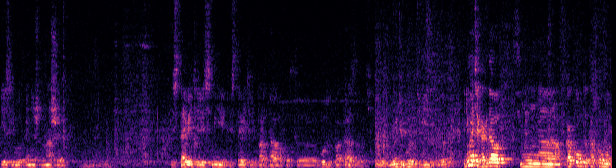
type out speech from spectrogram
Если вот, конечно, наши м, представители СМИ, представители порталов вот, э, будут показывать, люди будут видеть. Вот, понимаете, когда вот э, в каком-то таком вот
